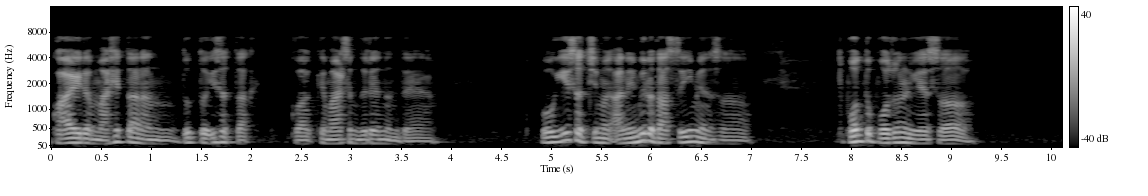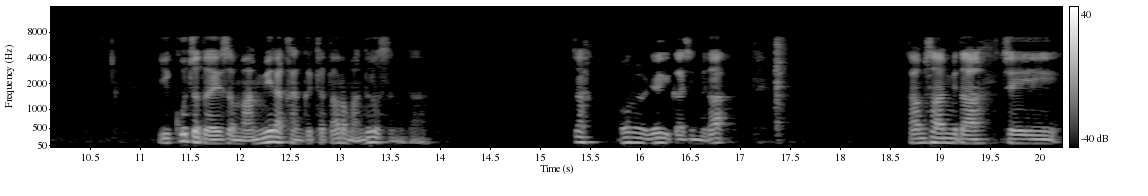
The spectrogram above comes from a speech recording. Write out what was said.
과일은 맛있다는 뜻도 있었다고 이렇게 말씀드렸는데 거기 있었지만 안을미로 다 쓰이면서 본토 보존을 위해서 이 구자다에서 만미락한 글자 따로 만들었습니다. 자 오늘 여기까지입니다. 감사합니다. 저희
